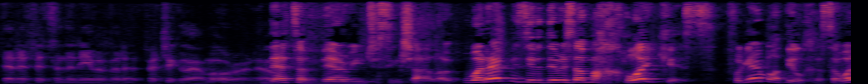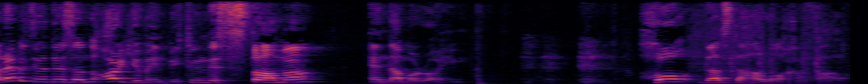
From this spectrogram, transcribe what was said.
than if it's in the name of a particular Amora. No? That's a very interesting shiloh. What happens if there is a machloikis? Forget about Ilchasa. What happens if there's an argument between the stoma and the Amoroim? Who does the halacha follow?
